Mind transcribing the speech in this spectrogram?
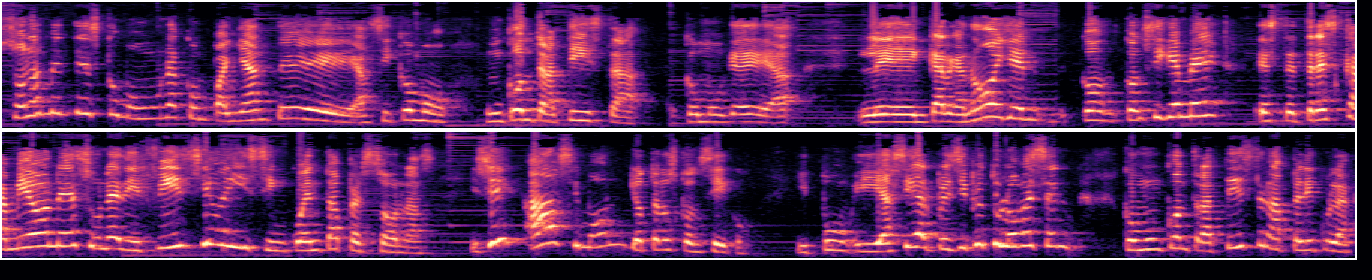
solamente es como un acompañante, así como un contratista, como que ah, le encargan, oye, consígueme este, tres camiones, un edificio y 50 personas. Y sí, ah, Simón, yo te los consigo. Y pum, y así al principio tú lo ves en, como un contratista en la película.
